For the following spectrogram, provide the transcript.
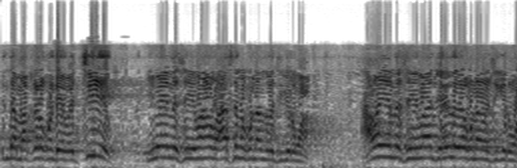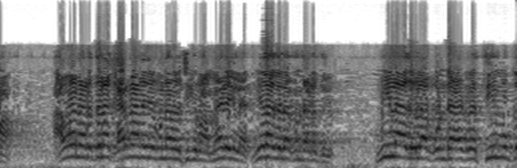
இந்த மக்களை கொண்டே வச்சு இவன் என்ன செய்வான்? வாசனை கொண்டாந்து வச்சுக்கிடுவான் அவன் என்ன செய்வான்? ஜெயலலிதா கொண்டாந்து வச்சுக்கிடுவான் அவன் நடத்தினா கருணாநிதி கொண்டாந்து வச்சுக்கிறான் மேடையில மீலாது விழா மீனாது விழா கொண்டாடுற திமுக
